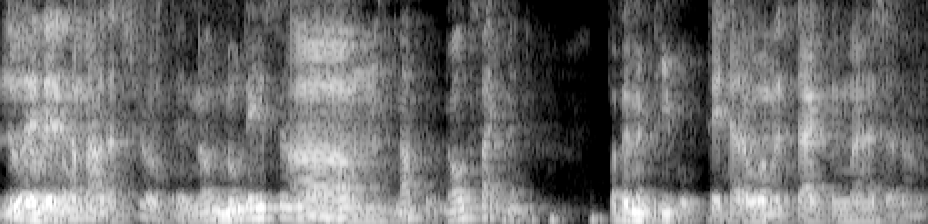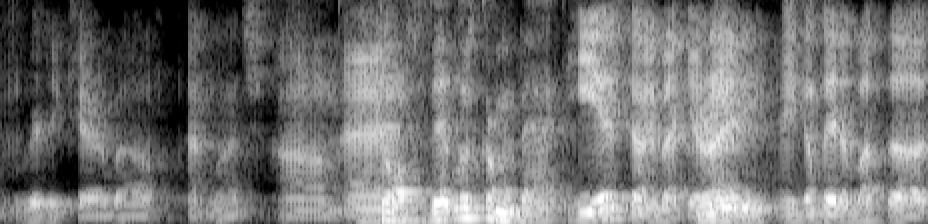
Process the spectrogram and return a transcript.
New Day didn't come out. That's true. yeah, no New Day cereal, Um, no, nothing, no excitement, other than people. They had a women's tag team match. I don't really care about that much. Um, and Dolph Ziggler's coming back. he is coming back. Right. Maybe. And he complained about the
